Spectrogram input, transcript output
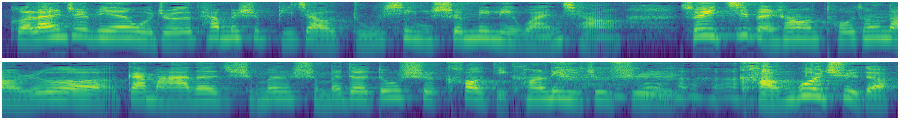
荷兰这边，我觉得他们是比较毒性、生命力顽强，所以基本上头疼脑热干嘛的，什么什么的都是靠抵抗力就是扛过去的，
